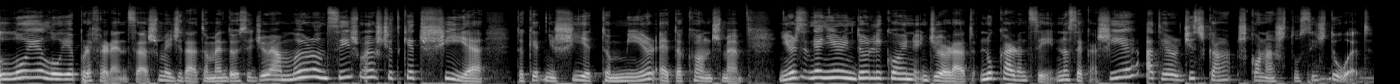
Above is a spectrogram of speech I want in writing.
lloje-lloje preferencash, megjithatë mendoj se gjëja më e rëndësishme është që të ketë shije, të ketë një shije të mirë e të këndshme. Njerëzit nganjëherë i ndërlikojnë gjërat, nuk ka rëndësi, nëse ka shije, atëherë gjithçka shkon ashtu siç duhet.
